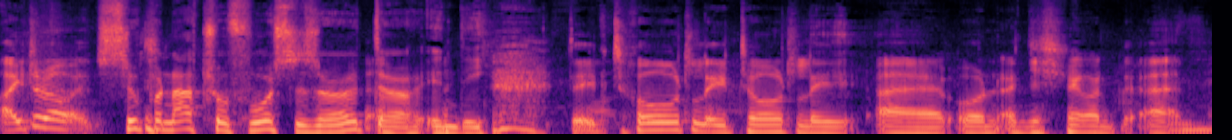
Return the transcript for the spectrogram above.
I don't know. Supernatural forces are out there, Indy. They totally, totally uh, un- um,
